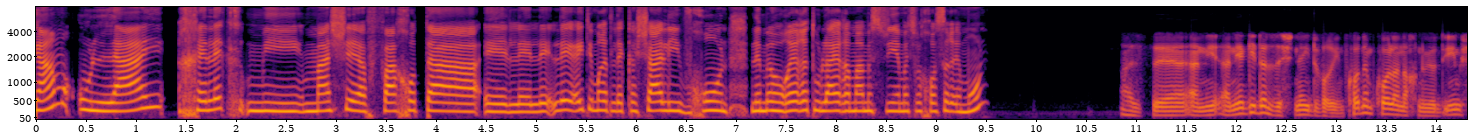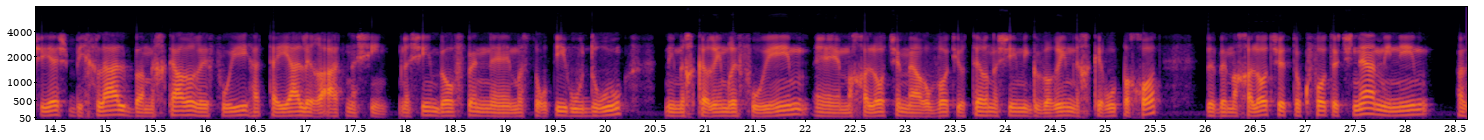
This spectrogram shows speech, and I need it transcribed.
גם אולי חלק ממה שהפך אותה, אה, ל, ל, ל, הייתי אומרת, לקשה לאבחון, למעוררת אולי רמה מסוימת של חוסר אמון? אז uh, אני, אני אגיד על זה שני דברים. קודם כל, אנחנו יודעים שיש בכלל במחקר הרפואי הטיה לרעת נשים. נשים באופן uh, מסורתי הודרו ממחקרים רפואיים, uh, מחלות שמערבות יותר נשים מגברים נחקרו פחות, ובמחלות שתוקפות את שני המינים, אז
